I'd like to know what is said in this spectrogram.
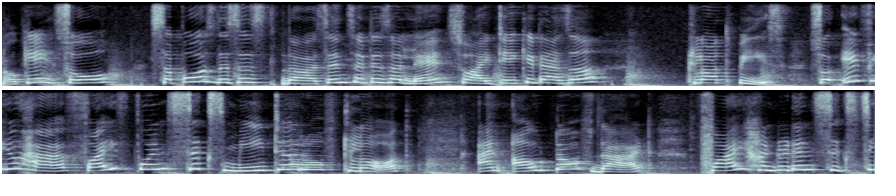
Okay so suppose this is the since it is a length so I take it as a cloth piece. So if you have 5.6 meter of cloth and out of that 560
